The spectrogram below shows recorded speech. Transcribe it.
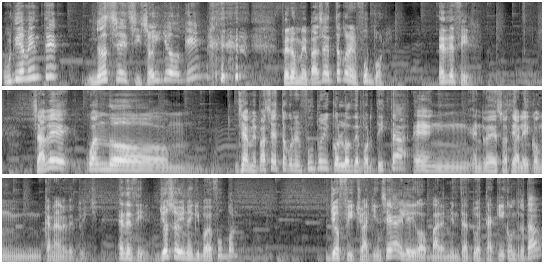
últimamente No sé si soy yo o qué, pero me pasa esto con el fútbol. Es decir, ¿sabes cuando... O sea, me pasa esto con el fútbol y con los deportistas en, en redes sociales y con canales de Twitch. Es decir, yo soy un equipo de fútbol, yo ficho a quien sea y le digo, vale, mientras tú estés aquí contratado,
